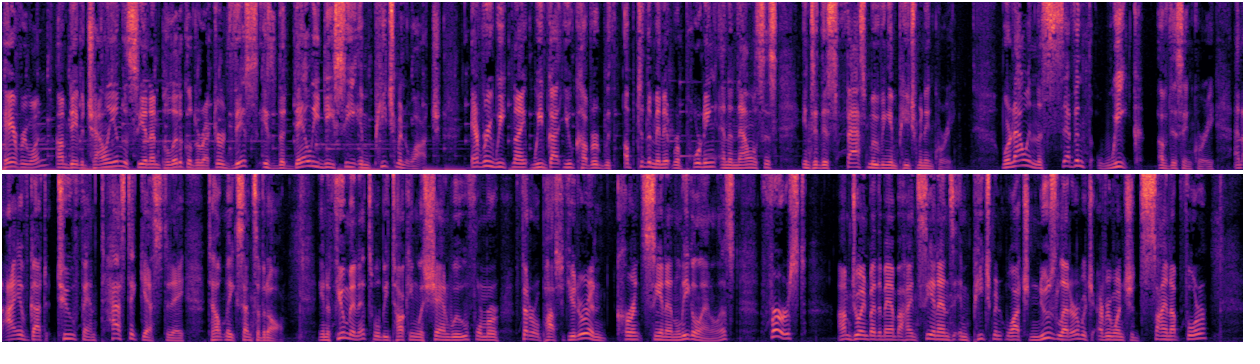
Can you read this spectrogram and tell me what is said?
Hey everyone, I'm David Chalian, the CNN political director. This is the Daily DC Impeachment Watch. Every weeknight, we've got you covered with up to the minute reporting and analysis into this fast moving impeachment inquiry. We're now in the seventh week of this inquiry, and I have got two fantastic guests today to help make sense of it all. In a few minutes, we'll be talking with Shan Wu, former federal prosecutor and current CNN legal analyst. First, I'm joined by the man behind CNN's Impeachment Watch newsletter, which everyone should sign up for.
